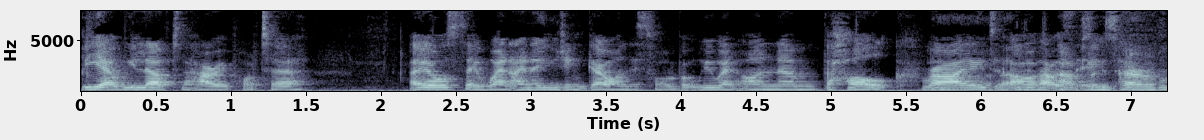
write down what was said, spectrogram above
But yeah, we loved the Harry Potter. I also went. I know you didn't go on this one, but we went on um, the Hulk ride. that Oh, that, was absolutely terrifying.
